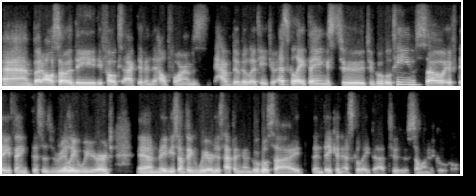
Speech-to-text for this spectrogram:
Um, but also, the, the folks active in the help forums have the ability to escalate things to, to Google Teams. So if they think this is really weird, and maybe something weird is happening on Google's side, then they can escalate that to someone at Google.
